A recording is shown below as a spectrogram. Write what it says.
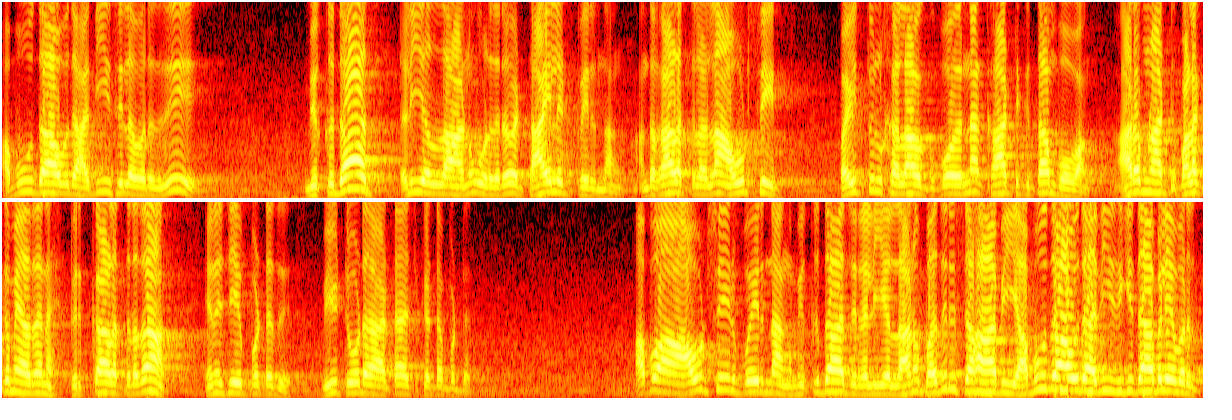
அபூதாவது ஹதீஸில் வருது மிக்தாத் அலி அல்லான்னு ஒரு தடவை டாய்லெட் போயிருந்தாங்க. அந்த காலத்துலலாம் அவுட் சைட் பைத்துல் கலாவுக்கு போகுதுன்னா காட்டுக்கு தான் போவாங்க. அரபு நாட்டு பழக்கமே அதானே? பிற்காலத்தில் தான் என்ன செய்யப்பட்டது? வீட்டோட அட்டாச் கட்டப்பட்டது. அப்போ அவுட் சைடு போயிருந்தாங்க. மிக்தாது அலி பதில் பதிர் சஹாபி அபுதாவுது ஹதீஸ் கிதாபிலே வருது.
